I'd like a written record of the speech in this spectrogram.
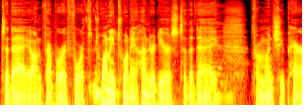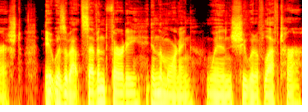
today on february 4th 2020 mm-hmm. 100 years to the day yeah. from when she perished it was about 7.30 in the morning when she would have left her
